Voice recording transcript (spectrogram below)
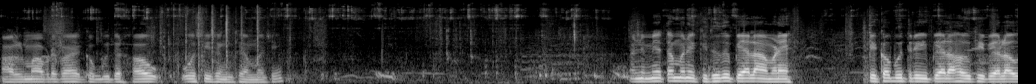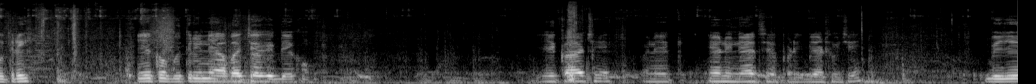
હાલમાં આપણે પાસે કબૂતર હાવ ઓછી સંખ્યામાં છે. અને મેં તમને કીધું હતું પહેલાં હમણે કે કબૂતરી પહેલાં સૌથી પહેલાં ઉતરી. એ કબૂતરીને આ બચ્ચાથી દેખો. એક આ છે અને એક એની નેચ છે, પડી બેઠું છે. બીજે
